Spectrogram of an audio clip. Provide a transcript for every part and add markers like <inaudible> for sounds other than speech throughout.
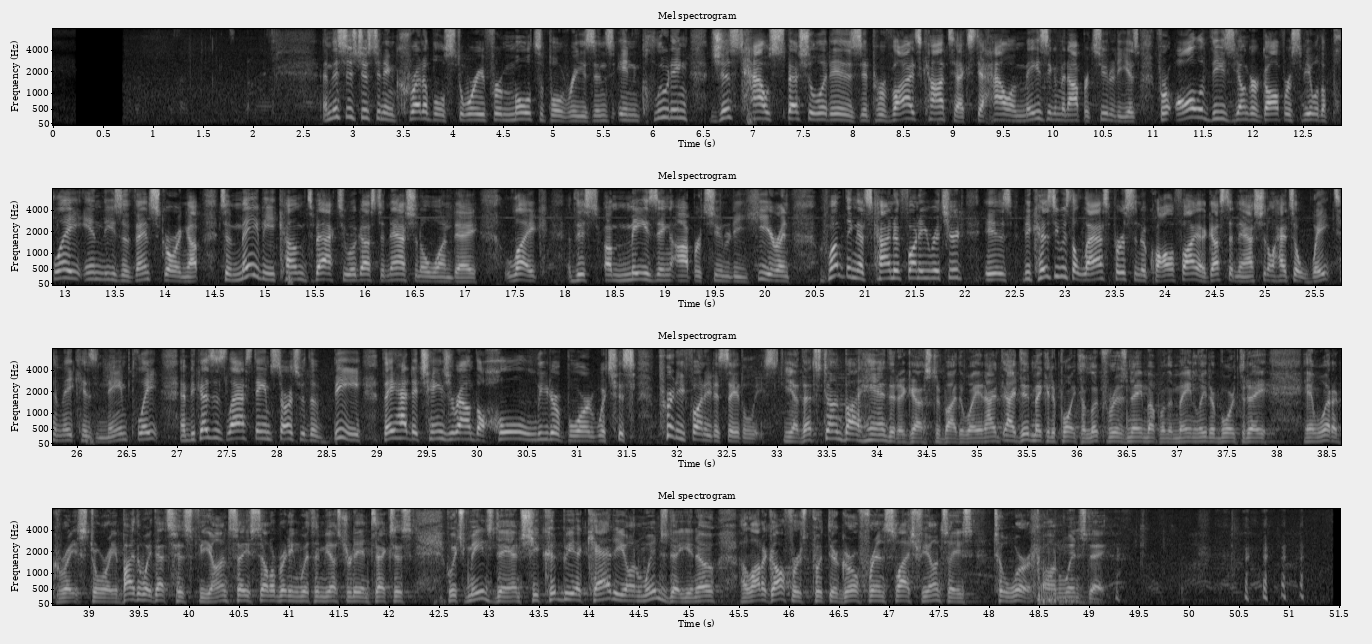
And this is just an incredible story for multiple reasons, including just how special it is. It provides context to how amazing of an opportunity is for all of these younger golfers to be able to play in these events growing up to maybe come back to Augusta National one day like this amazing opportunity here. And one thing that's kind of funny, Richard, is because he was the last person to qualify, Augusta National had to wait to make his nameplate. And because his last name starts with a B, they had to change around the whole leaderboard, which is <laughs> pretty funny to say the least. Yeah, that's done by hand at Augusta, by the way. And I, I, did make it a point to look for his name up on the main leaderboard today. And what a great story. by the way, that's his fiance celebrating with him yesterday in Texas, which means, Dan, she could be a caddy on Wednesday. You know, a lot of golfers put their girlfriends slash fiancés to work on Wednesday. <laughs>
